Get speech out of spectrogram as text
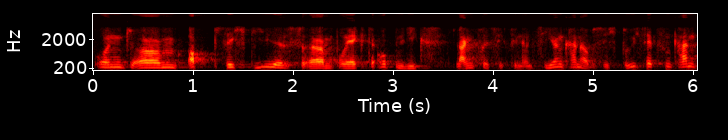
und ähm, ob sich dieses ähm, Projekt OpenLeaks langfristig finanzieren kann, ob es sich durchsetzen kann,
